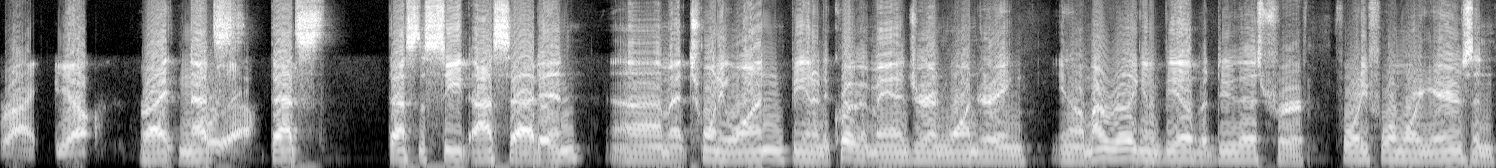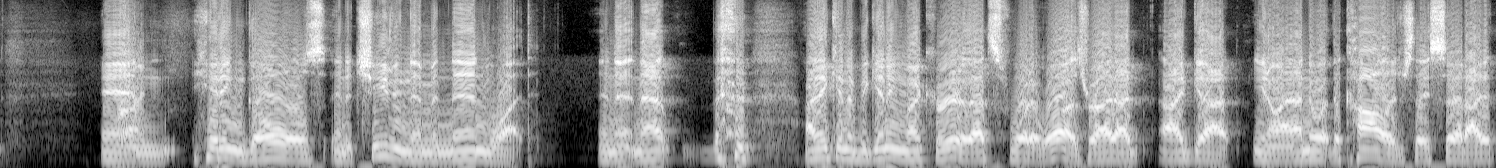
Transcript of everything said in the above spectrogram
Right. Yep right? And that's oh, yeah. that's that's the seat I sat in um, at 21, being an equipment manager and wondering, you know, am I really going to be able to do this for 44 more years and and right. hitting goals and achieving them, and then what? And, and that, I think in the beginning of my career, that's what it was, right? I I got, you know, I know at the college they said I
